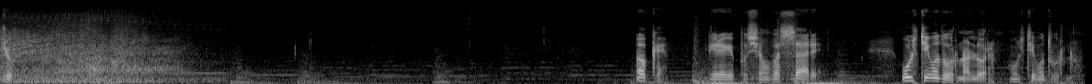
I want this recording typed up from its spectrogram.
Giù. Ok, direi che possiamo passare. Ultimo turno allora, ultimo turno.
